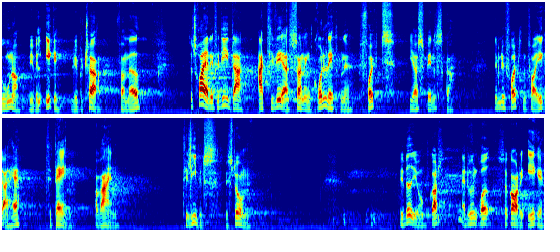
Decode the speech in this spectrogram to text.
buner, vi vil ikke løbe tør for mad, så tror jeg, det er fordi, der aktiveres sådan en grundlæggende frygt i os mennesker. Nemlig frygten for ikke at have til dagen og vejen. Til livets beståen. Vi ved jo godt, at uden brød, så går det ikke.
